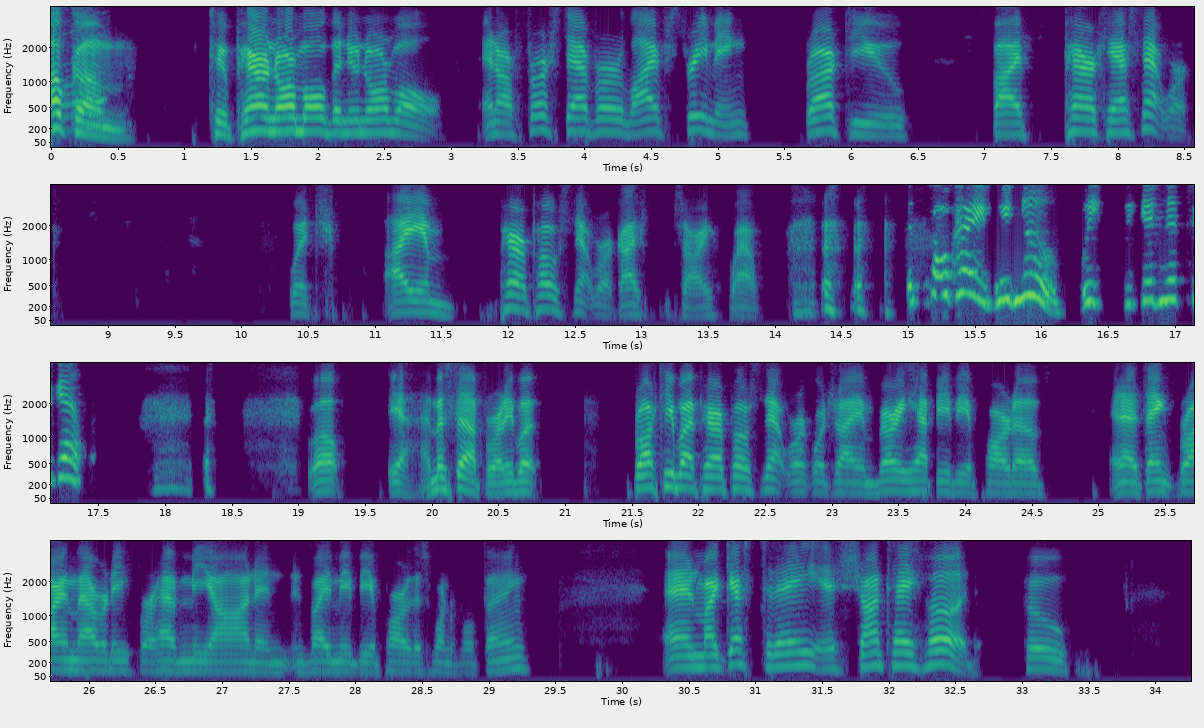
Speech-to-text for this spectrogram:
Welcome to Paranormal, the New Normal, and our first ever live streaming brought to you by Paracast Network, which I am Parapost Network. I'm sorry, wow. it's okay. We knew we we getting it together. well, yeah, I messed up already, but brought to you by Parapost Network, which I am very happy to be a part of. And I thank Brian Laverty for having me on and inviting me to be a part of this wonderful thing. And my guest today is Shante Hood, who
